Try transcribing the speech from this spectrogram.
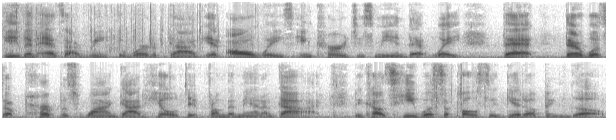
Even as I read the Word of God, it always encourages me in that way that there was a purpose why God held it from the man of God because he was supposed to get up and go.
